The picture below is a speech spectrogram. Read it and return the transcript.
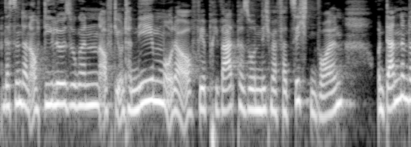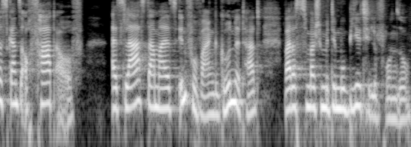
Das sind dann auch die Lösungen, auf die Unternehmen oder auch wir Privatpersonen nicht mehr verzichten wollen. Und dann nimmt das Ganze auch Fahrt auf. Als Lars damals Infowaren gegründet hat, war das zum Beispiel mit dem Mobiltelefon so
